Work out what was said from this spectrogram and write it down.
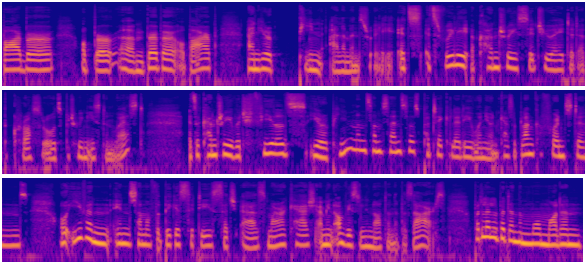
Berber, or Ber, um, Berber or Barb, and European European elements really. It's it's really a country situated at the crossroads between East and West. It's a country which feels European in some senses, particularly when you're in Casablanca, for instance, or even in some of the bigger cities such as Marrakesh. I mean, obviously not in the bazaars, but a little bit in the more modern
